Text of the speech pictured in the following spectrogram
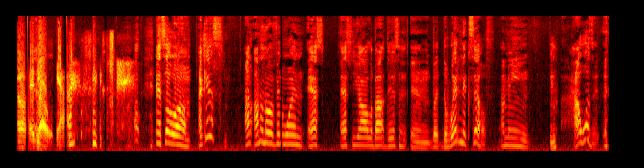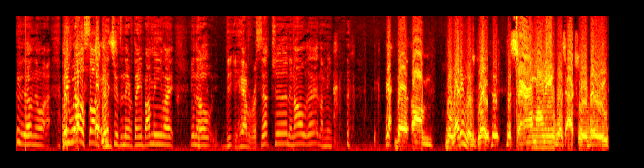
So it's, no, yeah. oh, and so, um, I guess I, I don't know if anyone asked asked you all about this, and, and but the wedding itself. I mean, mm-hmm how was it? you know, I mean, we all saw pictures and everything, but I mean, like, you know, did you have a reception and all that? I mean, yeah, the um, the wedding was great. The, the ceremony was actually a very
